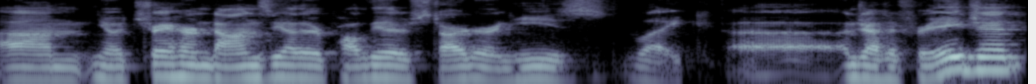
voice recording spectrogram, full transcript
Um, you know, Tre Herndon's the other probably the other starter, and he's like uh, undrafted free agent.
